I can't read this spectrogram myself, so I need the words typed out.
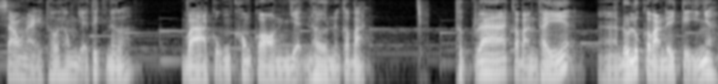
Sau này thôi không giải thích nữa. Và cũng không còn giận hờn nữa các bạn thực ra các bạn thấy à, đôi lúc các bạn để kỹ nha.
